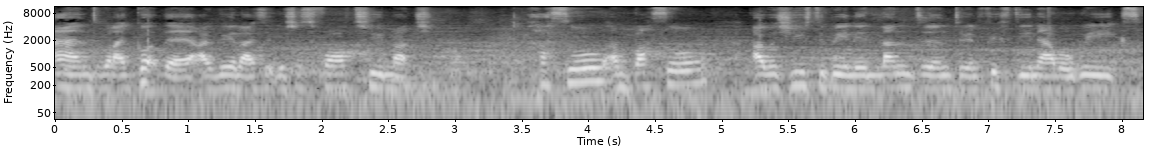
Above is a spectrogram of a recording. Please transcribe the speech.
And when I got there, I realized it was just far too much hustle and bustle I was used to being in London doing 15 hour weeks,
